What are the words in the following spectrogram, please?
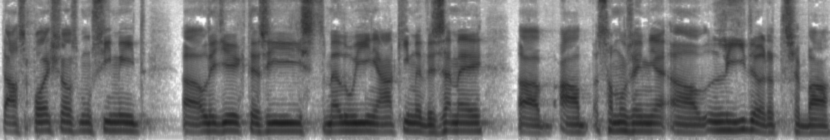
ta společnost musí mít uh, lidi, kteří stmelují nějakými vizemi uh, a samozřejmě uh, lídr třeba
